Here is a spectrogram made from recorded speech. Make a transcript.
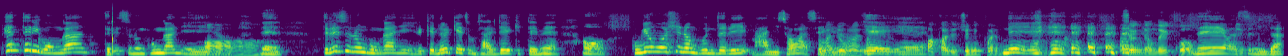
팬트리 공간, 드레스룸 공간이에요. 아. 네. 드레스룸 공간이 이렇게 넓게 좀 잘 되어 있기 때문에 어, 구경 오시는 분들이 많이 좋아하세요. 만족을 하시네요. 예, 예. 바깥에 주니까요. 네. 수영장도 있고. 네, 맞습니다.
